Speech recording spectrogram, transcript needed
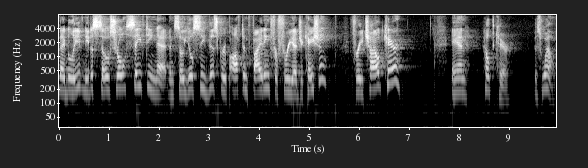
they believe, need a social safety net, and so you'll see this group often fighting for free education, free childcare, and health care as well.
